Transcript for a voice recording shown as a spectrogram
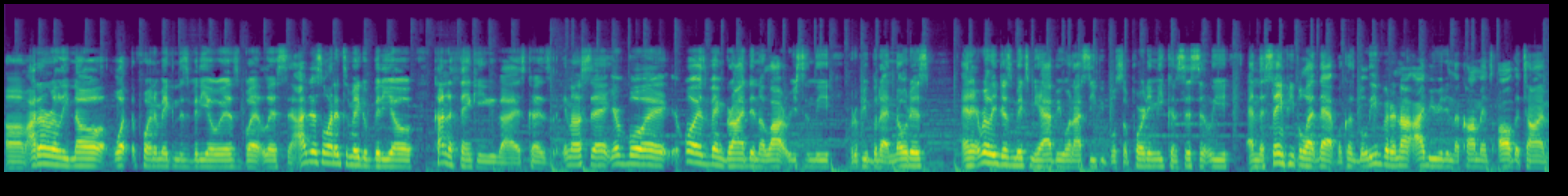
I don't really know what the point of making this video is, but listen, I just wanted to make a video kind of thanking you guys because, you know I'm saying? Your boy, your boy has been grinding a lot recently for the people that notice and it really just makes me happy when I see people supporting me consistently and the same people at that because believe it or not I be reading the comments all the time.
